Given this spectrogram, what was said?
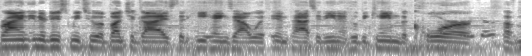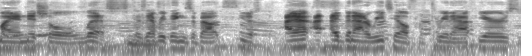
Brian introduced me to a bunch of guys that he hangs out with in Pasadena, who became the core of my initial list because everything's about you know I, I I'd been out of retail for three and a half years.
